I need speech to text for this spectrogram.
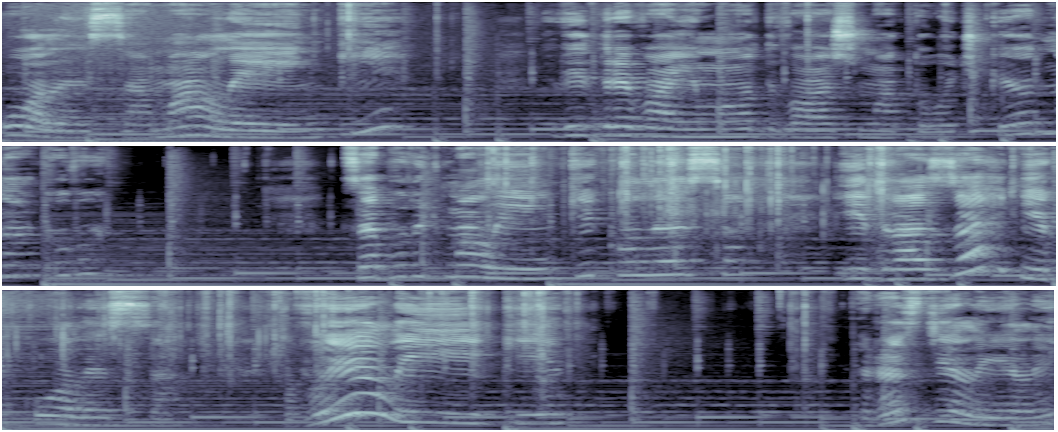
колеса маленькі відриваємо два шматочки однакових. Це будуть маленькі колеса і два задніх колеса великі. Розділили.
